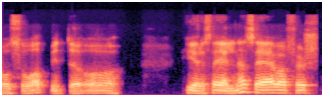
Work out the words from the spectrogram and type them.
og så at begynte å gjøre seg gjeldende. Så jeg var først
